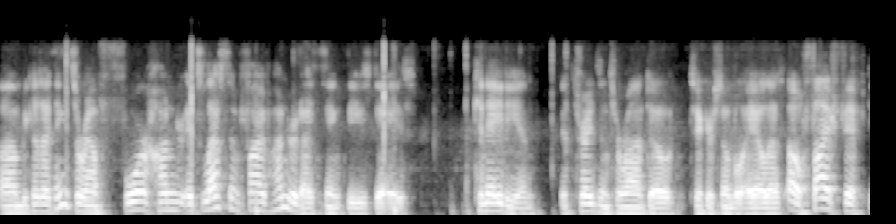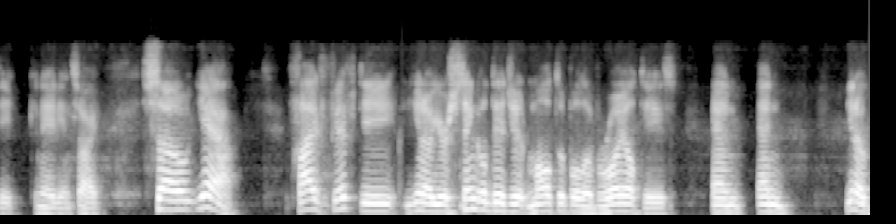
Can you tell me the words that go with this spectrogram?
um, because I think it's around 400. It's less than 500, I think, these days. Canadian. It trades in Toronto, ticker symbol ALS. Oh, 550 Canadian, sorry. So, yeah, 550, you know, your single digit multiple of royalties and, and, you know,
